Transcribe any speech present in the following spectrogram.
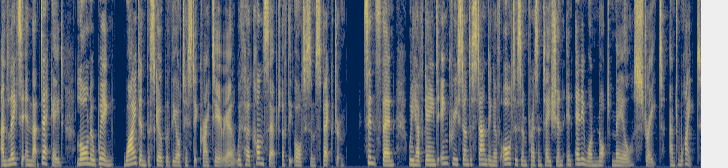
and later in that decade, Lorna Wing widened the scope of the autistic criteria with her concept of the autism spectrum. Since then, we have gained increased understanding of autism presentation in anyone not male, straight, and white.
